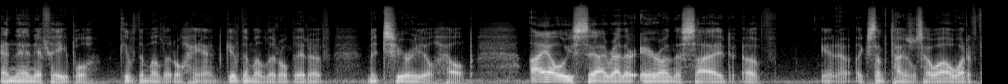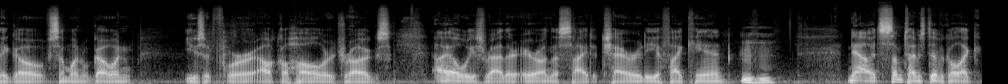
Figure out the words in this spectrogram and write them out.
and then, if able, give them a little hand, give them a little bit of material help. I always say I rather err on the side of, you know, like sometimes we'll say, well, what if they go, someone will go and use it for alcohol or drugs. I always rather err on the side of charity if I can. Mm-hmm. Now, it's sometimes difficult. Like,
